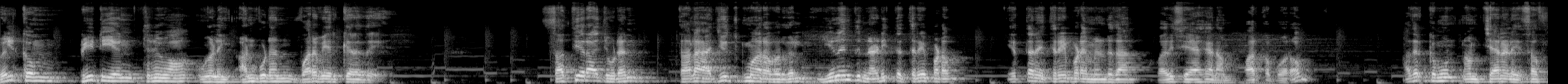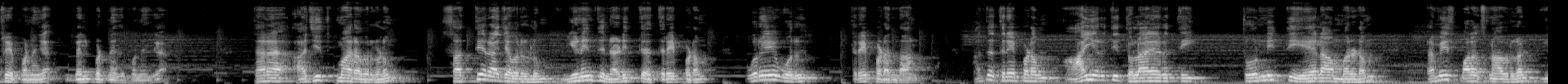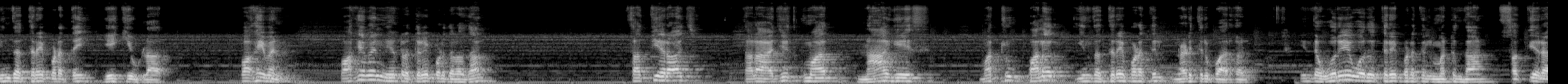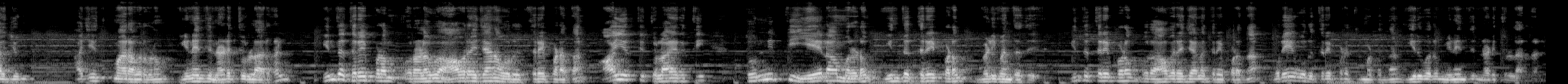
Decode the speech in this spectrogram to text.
Welcome PTN cinema உங்களை அன்புடன் வரவேற்கிறது. சத்யராஜுடன் தல அஜித்குமார் அவர்கள் இணைந்து நடித்த திரைப்படம் எத்தனை திரைப்படம் என்றுதான் வரிசையாக நாம் பார்க்க போகிறோம் அதற்கு முன் நம் சேனலை சப்ஸ்கிரைப் பண்ணுங்கள் பெல் பட்டன் இது பண்ணுங்கள் தல அஜித்குமார் அவர்களும் சத்யராஜ் அவர்களும் இணைந்து நடித்த திரைப்படம் ஒரே ஒரு திரைப்படம்தான். அந்த திரைப்படம் ஆயிரத்தி தொள்ளாயிரத்தி தொண்ணூற்றி ஏழாம் வருடம் ரமேஷ் பாலகிருஷ்ணா அவர்கள் இந்த திரைப்படத்தை இயக்கியுள்ளார். பகைவன். பகைவன் என்ற திரைப்படத்தில் தான் சத்யராஜ் தலா அஜித்குமார் நாகேஷ் மற்றும் பலர் இந்த திரைப்படத்தில் நடித்திருப்பார்கள். இந்த ஒரே ஒரு திரைப்படத்தில் மட்டும்தான் சத்யராஜும் அஜித்குமார் அவர்களும் இணைந்து நடித்துள்ளார்கள். இந்த திரைப்படம் ஓரளவு ஆவரேஜான ஒரு திரைப்படம் தான் ஆயிரத்தி தொள்ளாயிரத்தி தொண்ணூற்றி ஏழாம் வருடம் இந்த திரைப்படம் வெளிவந்தது. இந்த திரைப்படம் ஒரு ஆவரேஜான திரைப்படம் தான் ஒரே ஒரு திரைப்படத்தில் மட்டும்தான் இருவரும் இணைந்து நடித்துள்ளார்கள்.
